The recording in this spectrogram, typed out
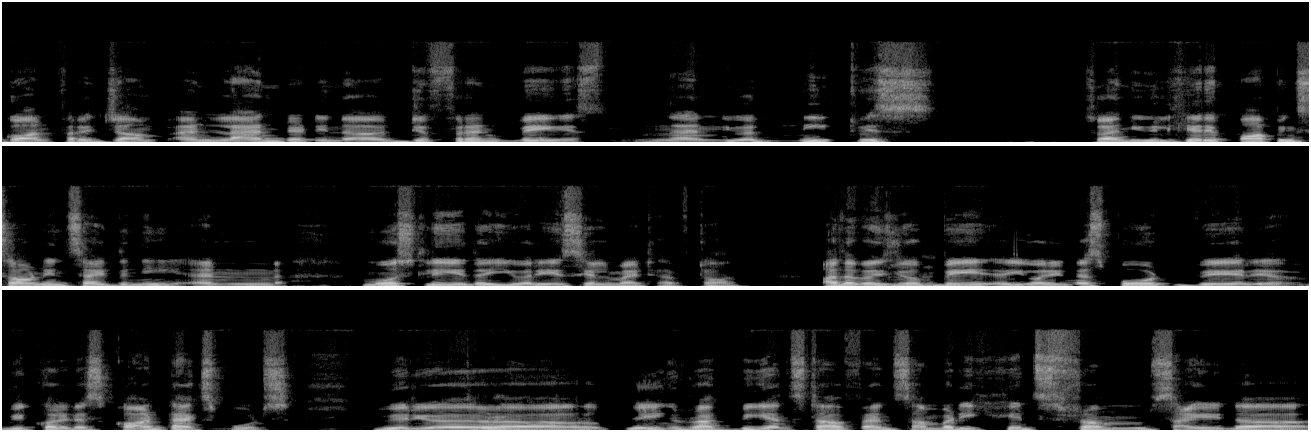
gone for a jump and landed in a different ways, and your knee twists. So, and you will hear a popping sound inside the knee, and mostly the your ACL might have torn. Otherwise, you're Mhm. pay, you're in a sport where uh, we call it as contact sports, where you're uh, playing rugby and stuff, and somebody hits from side, uh,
